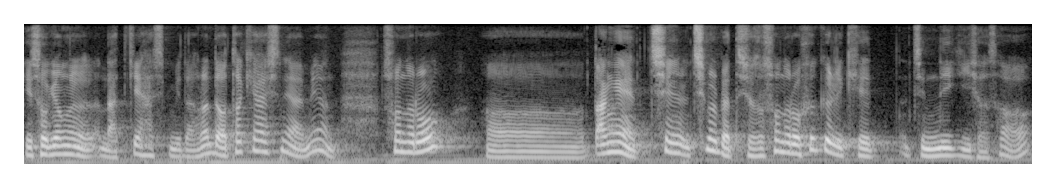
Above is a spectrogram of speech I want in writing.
이 소경을 낫게 하십니다. 그런데 어떻게 하시냐면 손으로 어, 땅에 침, 침을 뱉으셔서 손으로 흙을 이렇게 짓이기셔서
